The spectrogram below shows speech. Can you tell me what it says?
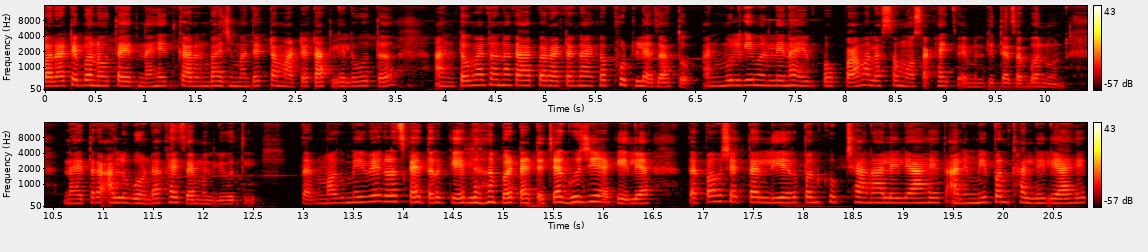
पराठे बनवता येत नाहीत कारण भाजीमध्ये टमाटे टाकलेलं होतं आणि टोमॅटोनं काय पराठा नाही का फुटल्या जातो. आणि मुलगी म्हणली नाही पप्पा मला समोसा खायचा आहे म्हणली त्याचा बनवून. नाहीतर आलूगोंडा खायचा आहे म्हणली होती. तर मग मी वेगळंच काहीतरी केलं बटाट्याच्या भुजिया केल्या. तर पाहू शकता लेअर पण खूप छान आलेल्या आहेत आणि मी पण खाल्लेली आहे.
